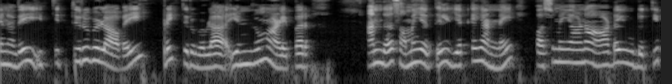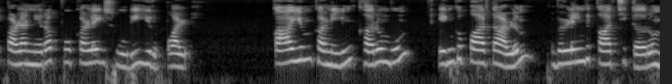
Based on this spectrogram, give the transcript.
எனவே இத்திருவிழாவை திருவிழா என்றும் அழைப்பர். அந்த சமயத்தில் இயற்கை அன்னை பசுமையான ஆடை உடுத்தி பல நிற பூக்களைச் சூடி இருப்பாள். காயும் கனியும் கரும்பும் எங்கு பார்த்தாலும் விளைந்து காட்சி தரும்.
